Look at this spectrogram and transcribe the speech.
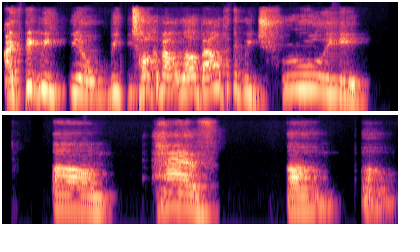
I think we, you know, we talk about love, but I don't think we truly um, have. Um, um,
